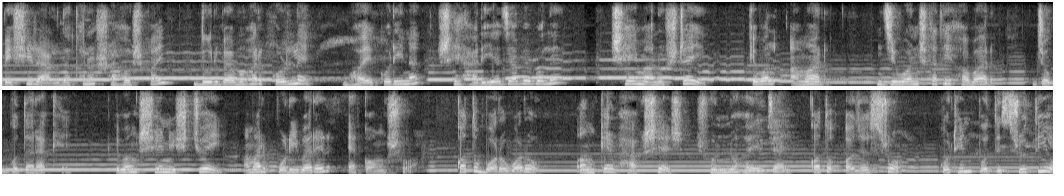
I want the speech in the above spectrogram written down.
বেশি রাগ দেখানোর সাহস পাই, দুর্ব্যবহার করলে ভয় করি না, সে হারিয়ে যাবে বলে সেই মানুষটাই কেবল আমার জীবনসাথী হবার যোগ্যতা রাখে এবং সে নিশ্চয়ই আমার পরিবারের এক অংশ। কত বড় বড় অঙ্কের ভাগশেষ শূন্য হয়ে যায়, কত অজস্র কঠিন প্রতিশ্রুতিও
